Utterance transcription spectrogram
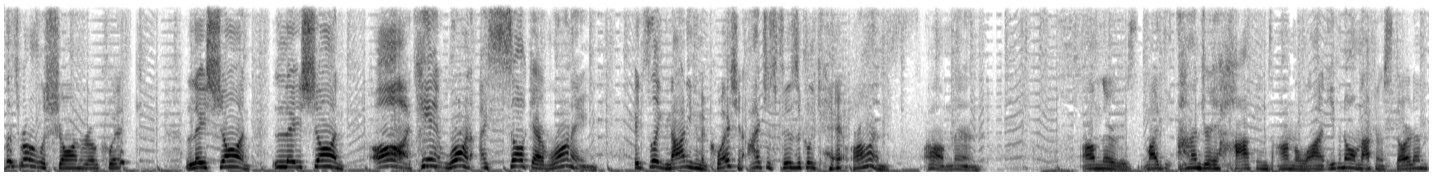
let's run LeSean real quick. LeSean! LeSean! Oh, I can't run. I suck at running. It's like not even a question. I just physically can't run. Oh man. I'm nervous. My DeAndre Hopkins on the line. Even though I'm not gonna start him,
